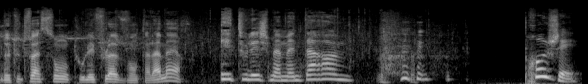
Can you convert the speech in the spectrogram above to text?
De toute façon, tous les fleuves vont à la mer. Et tous les chemins mènent à Rome. Projet.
